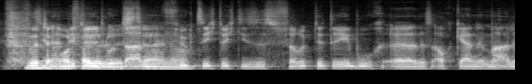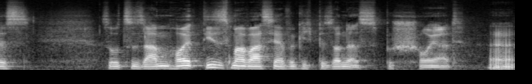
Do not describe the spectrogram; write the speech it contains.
wird der ermittelt gelöst, und dann genau. fügt sich durch dieses verrückte Drehbuch äh, das auch gerne immer alles so zusammen. Heut, dieses Mal war es ja wirklich besonders bescheuert. Ja.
